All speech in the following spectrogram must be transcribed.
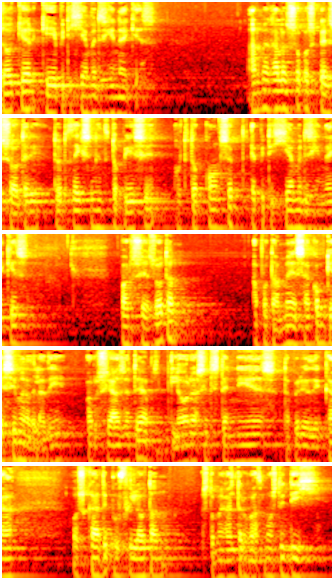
Joker και η επιτυχία με τις γυναίκες. Αν μεγάλωσες όπως οι περισσότεροι, τότε θα έχεις συνειδητοποιήσει ότι το concept επιτυχία με τις γυναίκες παρουσιαζόταν από τα μέσα, ακόμη και σήμερα δηλαδή, παρουσιάζεται από την τηλεόραση, τις ταινίες, τα περιοδικά, ως κάτι που φιλόταν στο μεγαλύτερο βαθμό στην τύχη.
